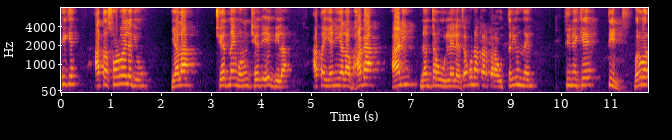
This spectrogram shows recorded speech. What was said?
ठीक आहे. आता सोडवायला घेऊ. याला छेद नाही म्हणून छेद एक दिला. आता यांनी याला भागा आणि नंतर उरलेल्याचा गुणाकार करा. उत्तर येऊन जाईल. तीन एके तीन. बरोबर?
